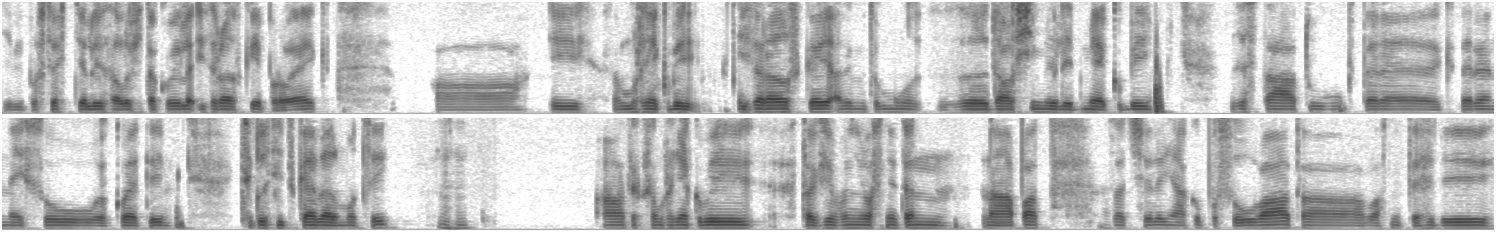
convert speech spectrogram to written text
že by prostě chtěli založit takovýhle izraelský projekt a i samozřejmě jakoby izraelský a tomu s dalšími lidmi jakoby ze států, které, které nejsou jako ty cyklistické velmoci. Mm-hmm. A tak samozřejmě jakoby, takže oni vlastně ten nápad začali nějak posouvat a vlastně tehdy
